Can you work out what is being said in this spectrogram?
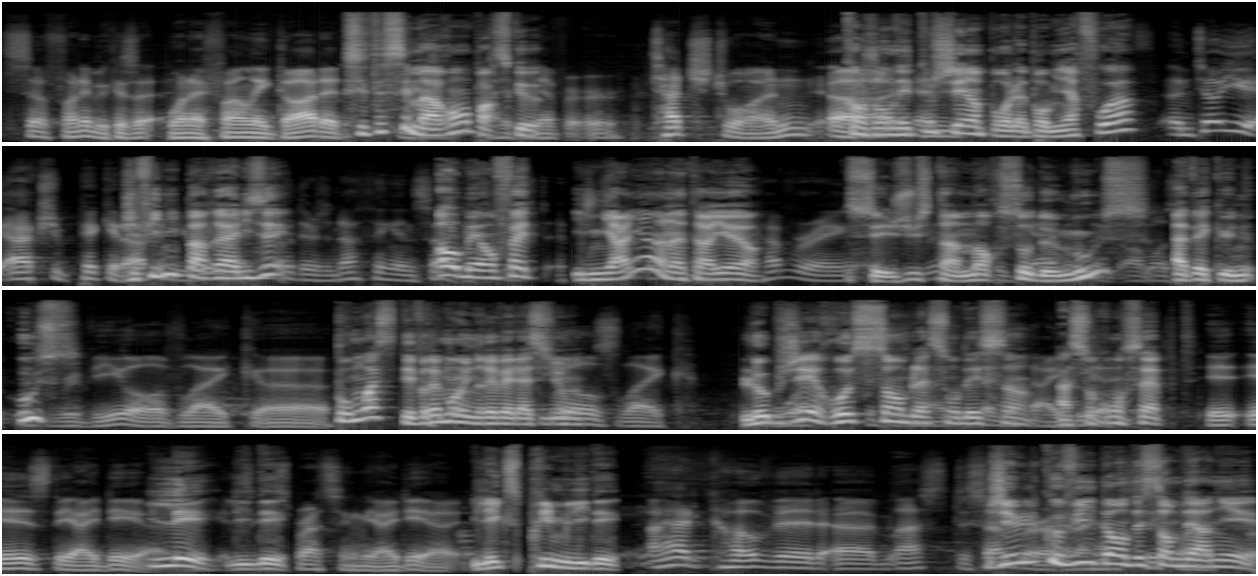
C'est assez marrant parce que quand j'en ai touché un pour la première fois, j'ai fini par réaliser Oh, mais en fait, il n'y a rien à l'intérieur. C'est juste un morceau de mousse avec une housse. Pour moi, c'était vraiment une révélation. L'objet ressemble à son dessin, à son concept. Il est l'idée. Il exprime l'idée. J'ai eu le Covid en décembre dernier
